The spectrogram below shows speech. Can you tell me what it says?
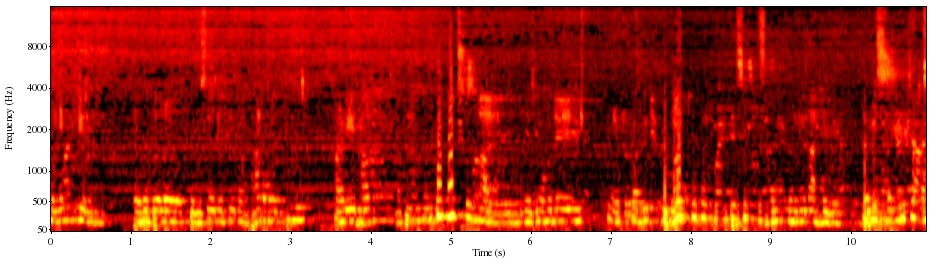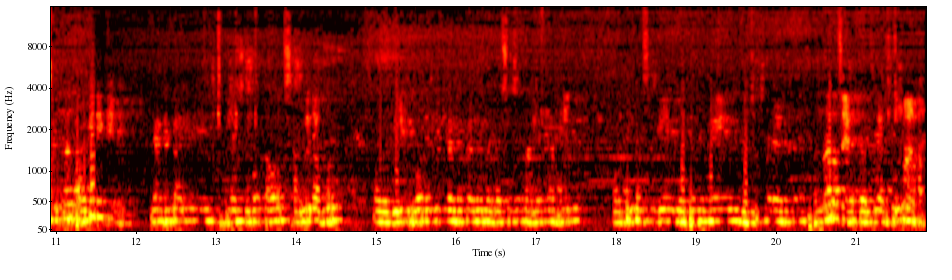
सन्मान केला त्याबद्दल तुमचे देखील आभार मानतो. आणि हा आपला कौटुंबिक सोहळा आहे. त्याच्यामध्ये बृहत कुटुंब आहे ते सगळं सामील झालेलं आहे. त्यामुळे सगळ्यांच्या आयुष्यात भागी देखील या ठिकाणी आपल्यासोबत आहोत सामील आहोत दिलीप भाऊ देखील या ठिकाणी माझ्यासोबत आलेले आहेत. बाकीचे सगळे मोठे मोठे विशिष्ट आहेत. त्यांचे आशीर्वाद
